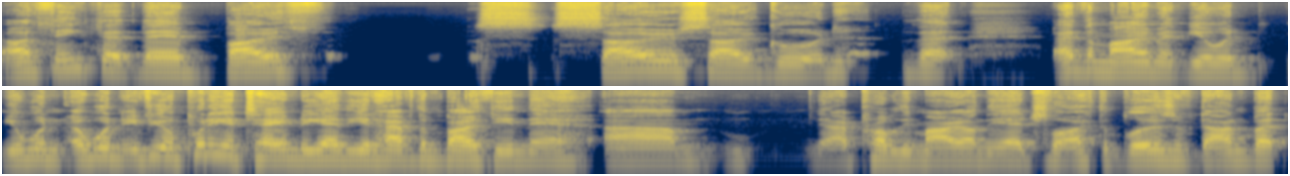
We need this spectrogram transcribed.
I think that they're both so so good that at the moment you would you wouldn't it wouldn't if you were putting a team together you'd have them both in there. Um, you know, probably Murray on the edge like the Blues have done, but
